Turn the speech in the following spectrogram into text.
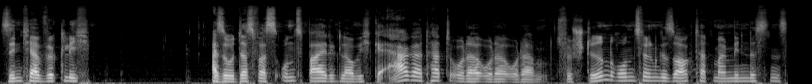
sind ja wirklich, also das, was uns beide, glaube ich, geärgert hat oder, oder, oder für Stirnrunzeln gesorgt hat, mal mindestens,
